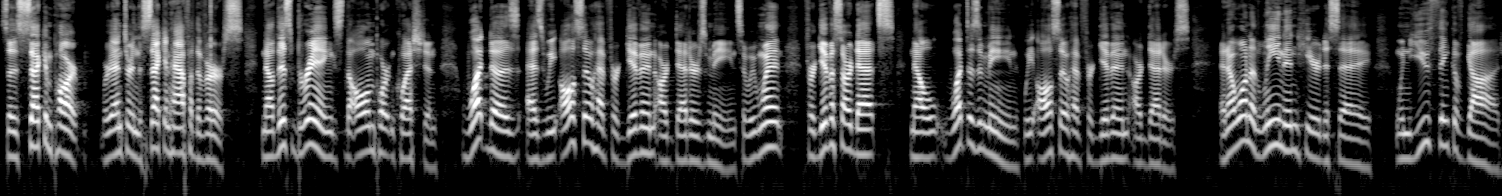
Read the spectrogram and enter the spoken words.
So, the second part, we're entering the second half of the verse. Now, this brings the all important question What does, as we also have forgiven our debtors, mean? So, we went, forgive us our debts. Now, what does it mean? We also have forgiven our debtors. And I want to lean in here to say, when you think of God,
